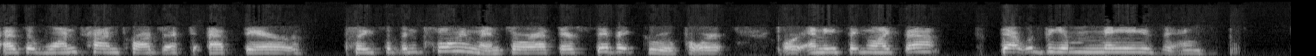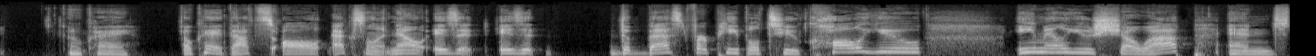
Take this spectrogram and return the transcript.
as a one time project at their place of employment or at their civic group or or anything like that, that would be amazing. Okay. Okay, that's all excellent. Now, is it is it the best for people to call you, email you, show up and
